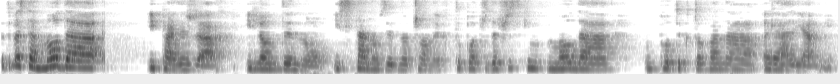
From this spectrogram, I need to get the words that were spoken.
Natomiast ta moda i Paryża, i Londynu, i Stanów Zjednoczonych to była przede wszystkim moda podyktowana realiami.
